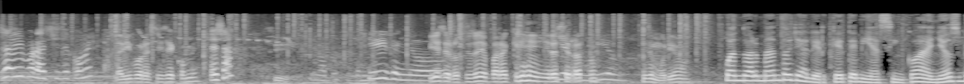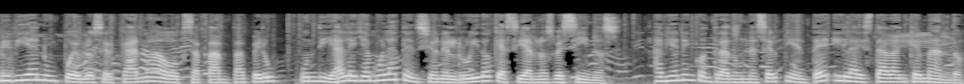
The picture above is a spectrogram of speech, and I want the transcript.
¿Esa víbora sí se come? ¿La víbora sí se come? ¿Esa? Sí. Sí, señor. ¿Y ese rostizo para qué? Era hace rato. murió. Y se murió. Cuando Armando Yalerqué tenía cinco años, vivía en un pueblo cercano a Oxapampa, Perú. Un día le llamó la atención el ruido que hacían los vecinos. Habían encontrado una serpiente y la estaban quemando.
